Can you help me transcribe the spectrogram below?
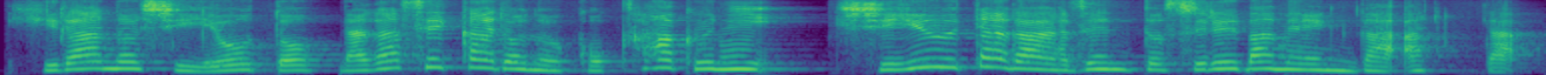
平野紫耀と永瀬廉の告白に、岸優太が唖然とする場面があった。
